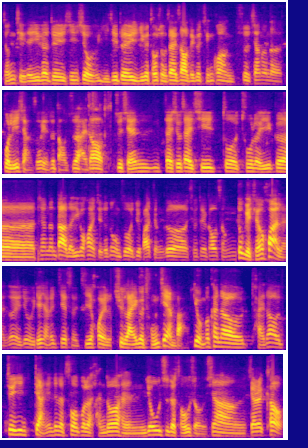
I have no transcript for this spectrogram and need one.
整。体的一个对新秀以及对一个投手再造的一个情况是相当的不理想，所以也是导致海盗之前在休赛期做出了一个相当大的一个换血的动作，就把整个球队高层都给全换了，所以就也想着借此机会去来一个重建吧。就我们看到海盗最近这两年真的错过了很多很优质的投手，像 Jerry Co，、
